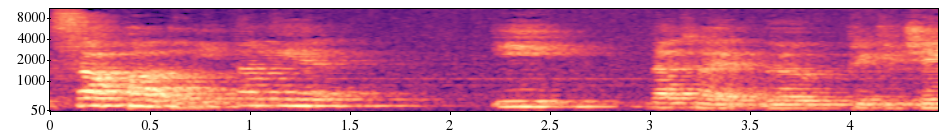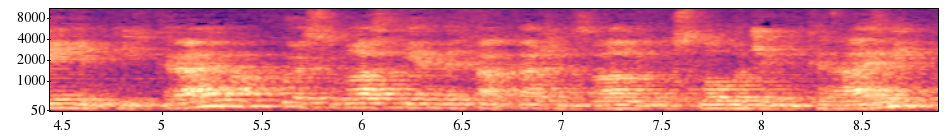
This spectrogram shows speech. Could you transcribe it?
Sa padom Italije i dakle e, priključenjem tih krajeva koje su vlasti NDH kažem zvali oslobođeni krajevi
